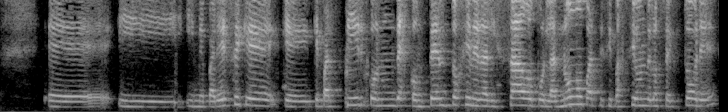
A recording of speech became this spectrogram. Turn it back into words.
Eh, y, me parece que, que, partir con un descontento generalizado por la no participación de los sectores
